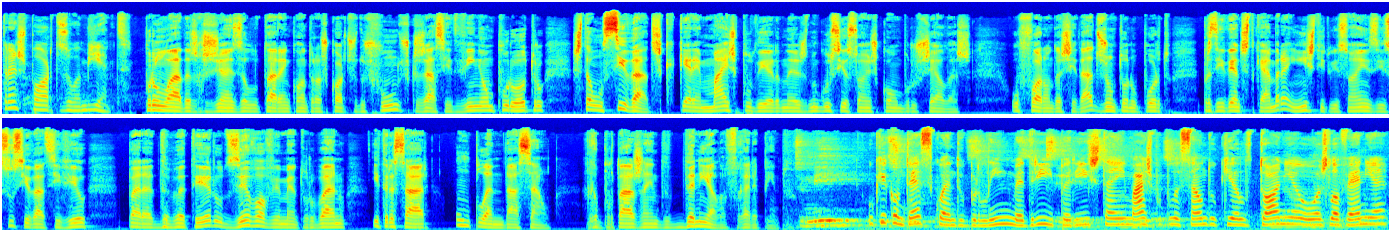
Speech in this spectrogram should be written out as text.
transportes ou ambiente. Por um lado, as regiões a lutarem contra os cortes dos fundos, que já se adivinham, por outro, estão cidades que querem mais poder nas negociações com Bruxelas. O Fórum das Cidades juntou no Porto presidentes de Câmara, instituições e sociedade civil para debater o desenvolvimento urbano e traçar um plano de ação. Reportagem de Daniela Ferreira Pinto. O que acontece quando Berlim, Madrid e Paris têm mais população do que a Letónia ou a Eslovénia?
